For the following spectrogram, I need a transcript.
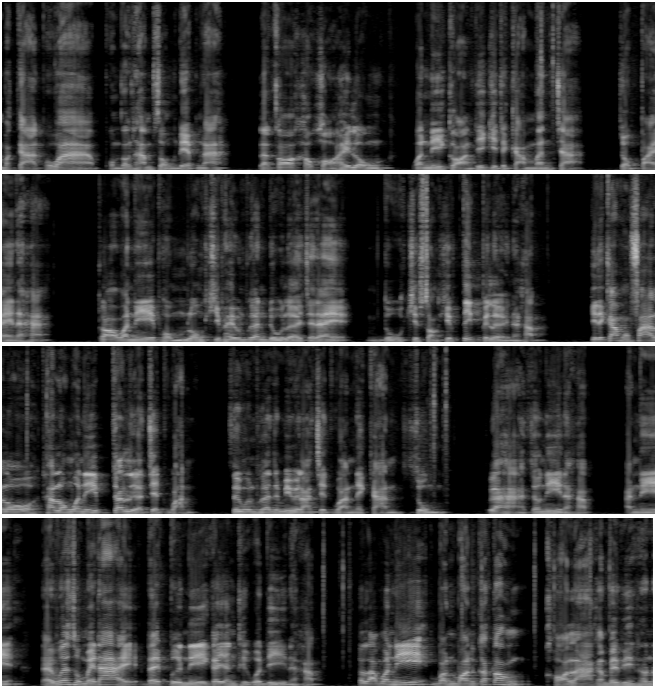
ำประกาศ เพราะว่าผมต้องทำส่งเดฟนะ แล้วก็เขาขอให้ลงวันนี้ก่อนที่กิจกรรมมันจะจบไปนะฮะ ก็วันนี้ผมลงคลิปให้เพื่อนๆดูเลยจะได้ดูคลิป 2 คลิปติดไปเลยนะครับ กิจกรรมของฟาโล ถ้าลงวันนี้จะเหลือ 7 วัน ซึ่งเพื่อนๆจะมีเวลา 7 วันในการสุ่มเพื่อหาเจ้าหนี้นะครับ อันนี้แต่เพื่อนสุ่มไม่ได้ได้ปืนนี้ก็ยังถือว่าดีนะครับสำหรับวันนี้บอลบอลก็ต้องขอลากันไปเพียงเท่า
